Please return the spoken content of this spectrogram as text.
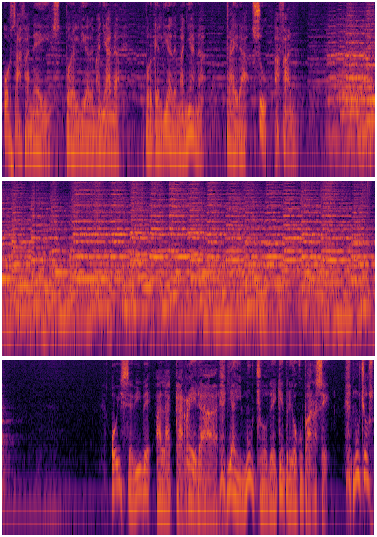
os afanéis por el día de mañana, porque el día de mañana traerá su afán. Hoy se vive a la carrera y hay mucho de qué preocuparse. Muchos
